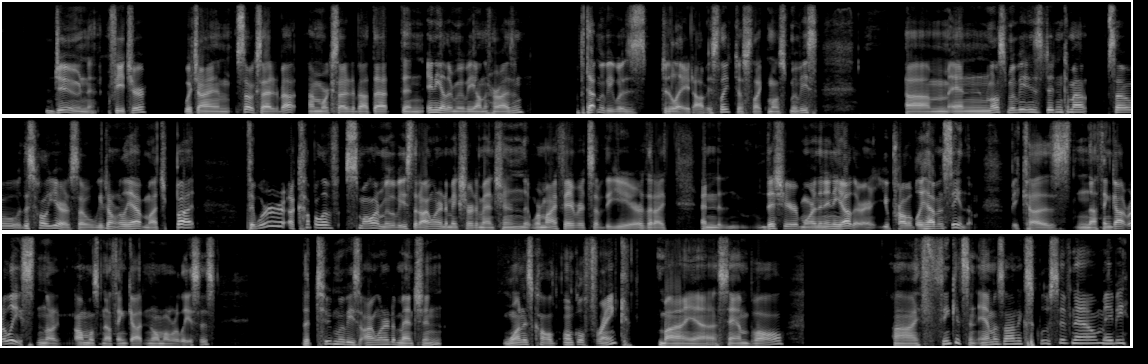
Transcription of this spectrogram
Dune feature, which I am so excited about. I'm more excited about that than any other movie on the horizon. But that movie was delayed, obviously, just like most movies. Um, and most movies didn't come out so this whole year, so we don't really have much. But there were a couple of smaller movies that I wanted to make sure to mention that were my favorites of the year that I and this year more than any other you probably haven't seen them because nothing got released almost nothing got normal releases. The two movies I wanted to mention one is called Uncle Frank by uh, Sam Ball. I think it's an Amazon exclusive now maybe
